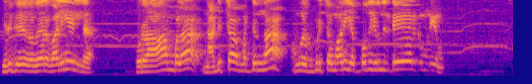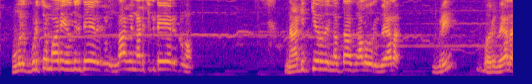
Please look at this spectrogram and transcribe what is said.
இதுக்கு வேற வழியே இல்லை. ஒரு ஆம்பளை நடிச்சா மட்டும்தான் உங்களுக்கு பிடிச்ச மாதிரி எப்போதும் இருந்துக்கிட்டே இருக்க முடியும். உங்களுக்கு பிடிச்ச மாதிரி இருந்துக்கிட்டே இருக்கணும்னா அவன் நடிச்சுக்கிட்டே இருக்கணும். நடிக்கிறது என்னத்தா இருந்தாலும் ஒரு வேலை. இப்படி? ஒரு வேலை.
